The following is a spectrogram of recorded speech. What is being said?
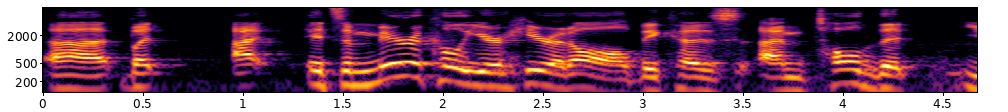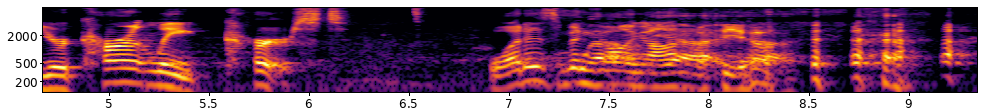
Uh, but I, it's a miracle you're here at all because I'm told that you're currently cursed. What has been Well, going on yeah, with you? yeah.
